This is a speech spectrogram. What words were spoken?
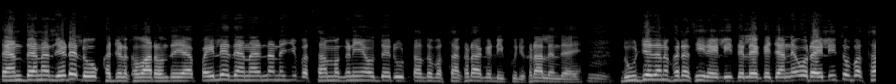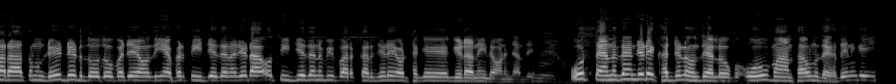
ਤਿੰਨ ਦਿਨ ਜਿਹੜੇ ਲੋਕ ਖੱਜਲ ਖਵਾਰ ਹੁੰਦੇ ਆ ਪਹਿਲੇ ਦਿਨ ਇਹਨਾਂ ਨੇ ਜੀ ਬੱਸਾਂ ਮੰਗਣੀਆਂ ਉਹਦੇ ਰੂਟਾਂ ਤੋਂ ਬੱਸਾਂ ਖੜਾ ਕੇ ਡੀਪੂ 'ਚ ਖੜਾ ਲੈਂਦੇ ਆ ਇਹ। ਦੂਜੇ ਦਿਨ ਫਿਰ ਅਸੀਂ ਰੈਲੀ ਤੇ ਲੈ ਕੇ ਜਾਂਦੇ ਉਹ ਰੈਲੀ ਤੋਂ ਬੱਸਾਂ ਰਾਤ ਨੂੰ 1:30 2 2 ਵਜੇ ਆਉਂਦੀਆਂ ਫਿਰ ਤੀਜੇ ਦਿਨ ਜਿਹੜਾ ਉਹ ਤੀਜੇ ਦਿਨ ਵੀ ਵਰਕਰ ਜਿਹੜੇ ਉੱਠ ਕੇ ਗੇੜਾ ਨਹੀਂ ਲਾਉਣ ਜਾਂਦੇ ਉਹ ਤਿੰਨ ਦਿਨ ਜਿਹੜੇ ਖੱਜਲ ਹੁੰਦੇ ਆ ਲੋਕ ਉਹ ਮਾਨ ਸਾਹਿਬ ਨੂੰ ਦਿਖਦੇ ਨਹੀਂਗੇ ਜੀ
